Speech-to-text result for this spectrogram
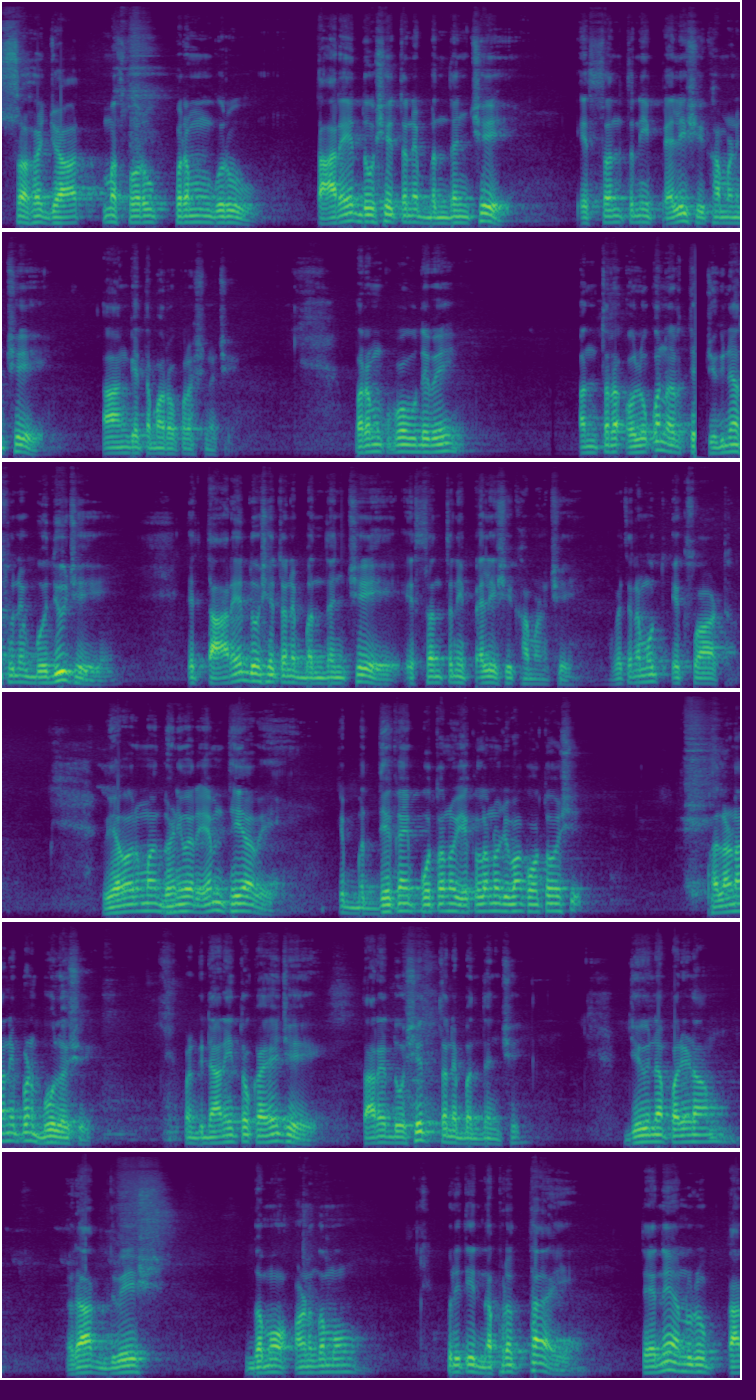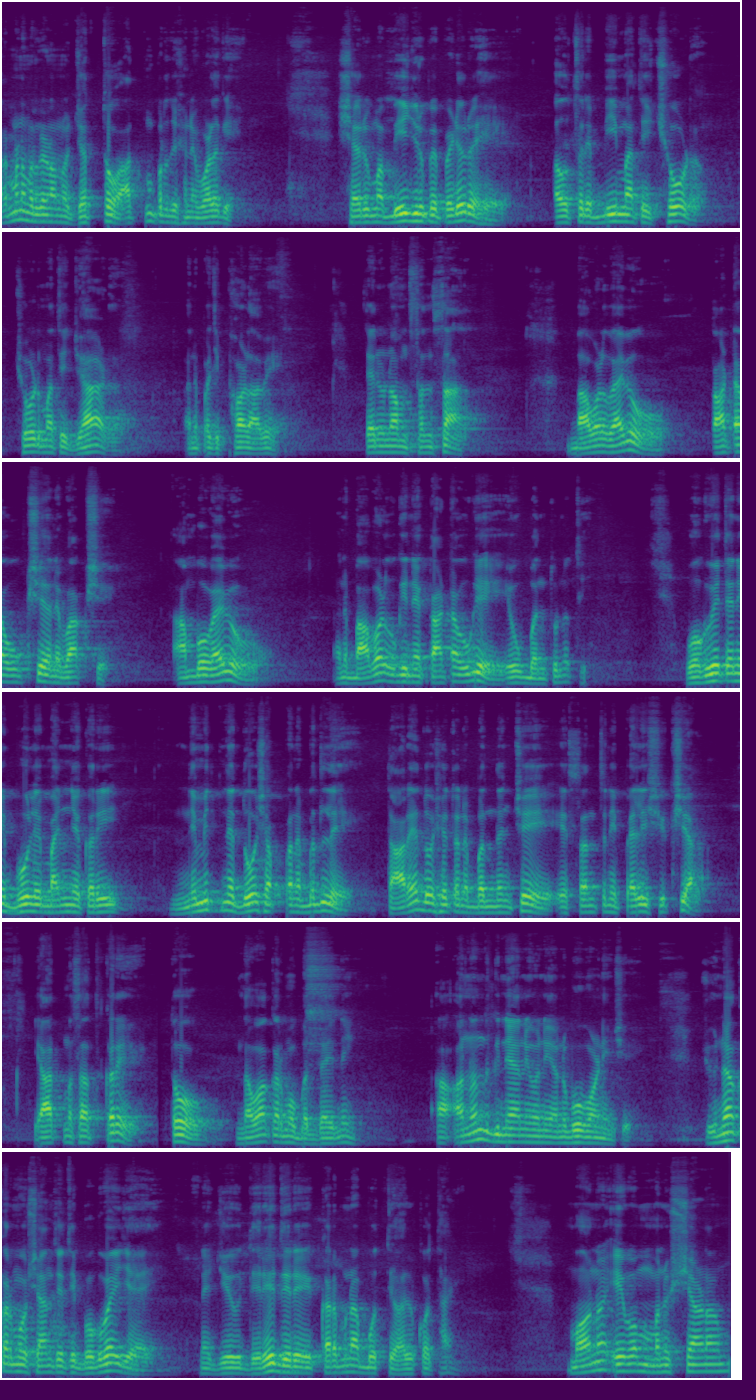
સહજાત્મ સ્વરૂપ પરમ ગુરુ. તારે દોષે તને બંધન છે, એ સંતની પહેલી શિખામણ છે, આ અંગે તમારો પ્રશ્ન છે. પરમ કૃપાઉદેવે, અંતર અવલોકન અર્થે જિજ્ઞાસુને બોધ્યું છે કે તારે દોષે તને બંધન છે, એ સંતની પહેલી શિખામણ છે. વચનામૂત એકસો આઠ. વ્યવહારમાં ઘણીવાર એમ થઈ આવે કે બધે કાંઈ પોતાનો એકલાનો જ વાંક હોતો હશે. ફલાણાની પણ ભૂલ હશે. પણ જ્ઞાની તો કહે છે, તારે દોષે જ તને બંધન છે. જીવના પરિણામ, રાગ, દ્વેષ, ગમો, અણગમો, પ્રીતિ, નફરત થાય, તેને અનુરૂપ કાર્મણ વર્ગણાનો જથ્થો આત્મપ્રદૂષણને વળગે. શરૂમાં બીજ રૂપે પડ્યો રહે અવસરે બીમાંથી છોડ, છોડમાંથી ઝાડ અને પછી ફળ આવે. તેનું નામ સંસાર. બાવળ વાવ્યો કાંટા ઉગશે અને વાગશે. આંબો વાવ્યો અને બાવળ ઉગીને કાંટા ઉગે એવું બનતું નથી. ભોગવે તેની ભૂલ એ માન્ય કરી, નિમિત્તને દોષ આપવાને બદલે તારે દોષે તને બંધન છે એ સંતની પહેલી શિક્ષા એ આત્મસાત કરે તો નવા કર્મો બંધાય નહીં. આ અનંત જ્ઞાનીઓની અનુભવવાણી છે. જૂના કર્મો શાંતિથી ભોગવાઈ જાય અને જીવ ધીરે ધીરે કર્મના બોધથી હલકો થાય. મન એવમ મનુષ્યાણામ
